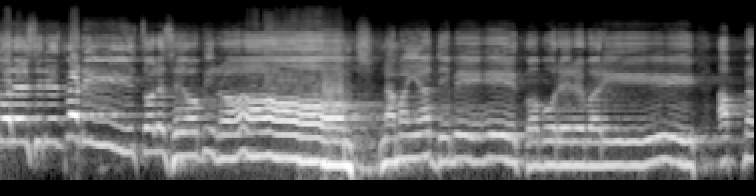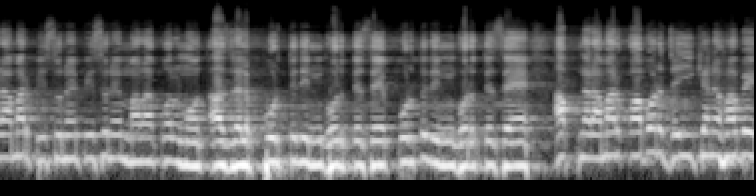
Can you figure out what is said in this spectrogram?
চলে, সিরিজ বাড়ি চলেছে অবিরাম, নামাইয়া দেবে কবরের বাড়ি। আপনার আমার পিছনে পিছনে মালাকল মত আজরাল প্রতিদিন ঘুরতেছে প্রতিদিন ঘুরতেছে। আপনার আমার কবর যেইখানে হবে,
